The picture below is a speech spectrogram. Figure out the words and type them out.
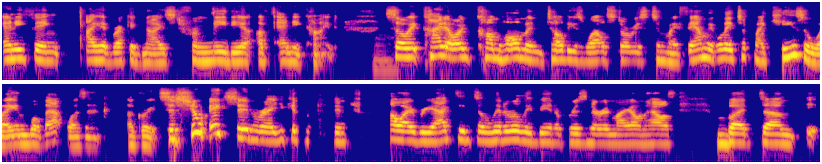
anything I had recognized from media of any kind. Wow. So it kind of, I'd come home and tell these wild stories to my family. Well, they took my keys away, and well, that wasn't a great situation, right? You can imagine how I reacted to literally being a prisoner in my own house. But um, it,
